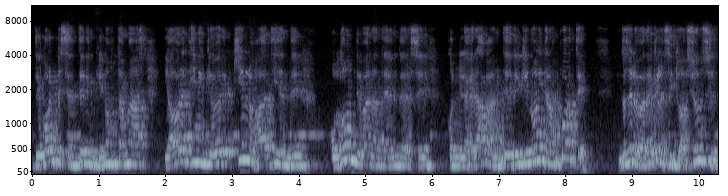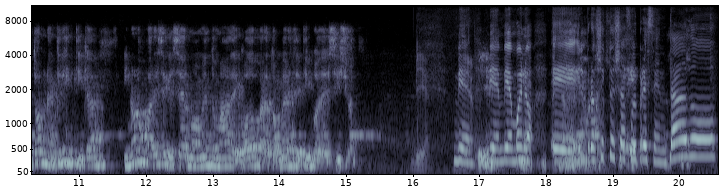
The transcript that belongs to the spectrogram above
de golpe se enteren que no está más y ahora tienen que ver quién los atiende o dónde van a atenderse con el agravante de que no hay transporte. Entonces la verdad es que la situación se torna crítica y no nos parece que sea el momento más adecuado para tomar este tipo de decisiones. Bien. Bien, bien, bien. Bueno, eh, el proyecto ya fue presentado.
